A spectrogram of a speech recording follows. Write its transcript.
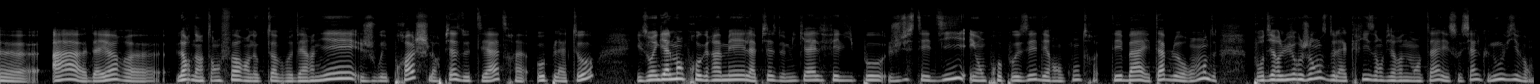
euh, a d'ailleurs, euh, lors d'un temps fort en octobre dernier, joué proche leur pièce de théâtre au plateau. Ils ont également programmé la pièce de Michael Filippo, Juste et dit, et ont proposé des rencontres, débats et tables rondes pour dire l'urgence de la crise environnementale et sociale que nous vivons.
